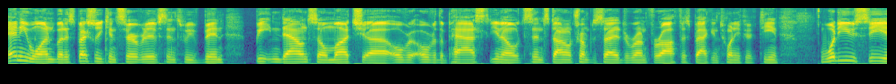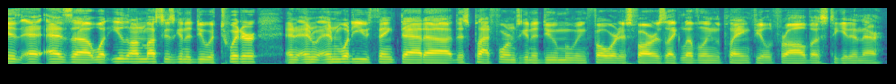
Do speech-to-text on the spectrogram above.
anyone, but especially conservatives, since we've been beaten down so much uh, over over the past, you know, since Donald Trump decided to run for office back in 2015. What do you see as, as uh, what Elon Musk is going to do with Twitter, and, and, and what do you think that uh, this platform is going to do moving forward as far as like leveling the playing field for all of us to get in there?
